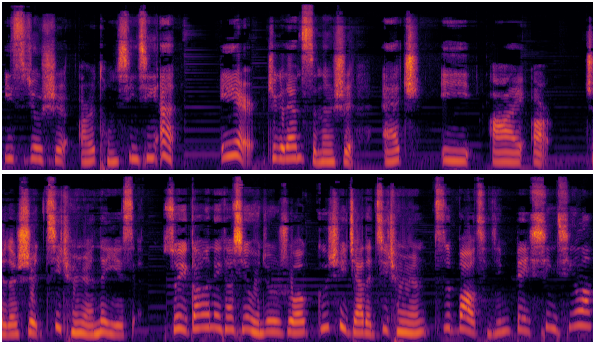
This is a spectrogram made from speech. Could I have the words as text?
意思就是儿童性侵案。Heir 这个单词呢是 H E I R，指的是继承人的意思。所以刚刚那条新闻就是说，Gucci 家的继承人自曝曾经被性侵了。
